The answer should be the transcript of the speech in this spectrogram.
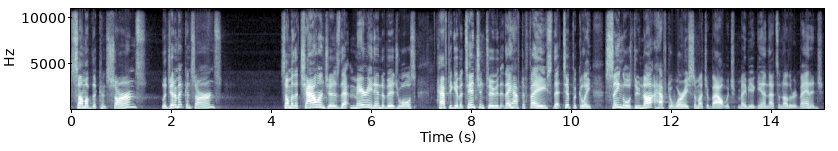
some of the concerns legitimate concerns, some of the challenges that married individuals have to give attention to, that they have to face, that typically singles do not have to worry so much about, which maybe again that's another advantage.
